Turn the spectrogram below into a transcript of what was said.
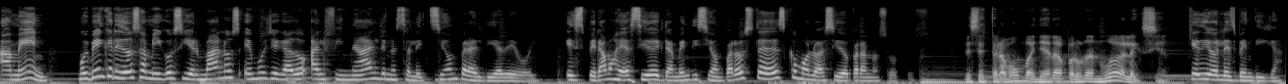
Amén. Muy bien, queridos amigos y hermanos, hemos llegado al final de nuestra lección para el día de hoy. Esperamos haya sido de gran bendición para ustedes como lo ha sido para nosotros. Les esperamos mañana para una nueva lección. Que Dios les bendiga.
